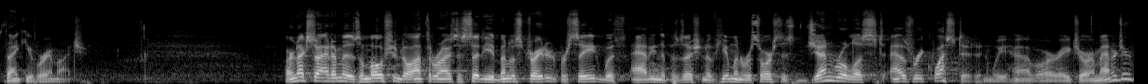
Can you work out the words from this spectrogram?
thank you very much. Our next item is a motion to authorize the city administrator to proceed with adding the position of Human Resources Generalist as requested. And we have our HR manager,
